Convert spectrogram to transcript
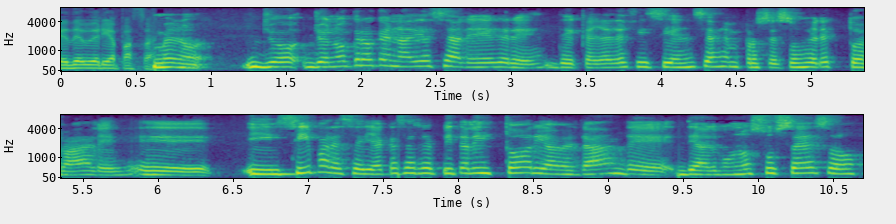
¿Qué debería pasar? Bueno, yo, yo no creo que nadie se alegre de que haya deficiencias en procesos electorales. Eh, y sí, parecería que se repite la historia, ¿verdad?, de, de algunos sucesos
